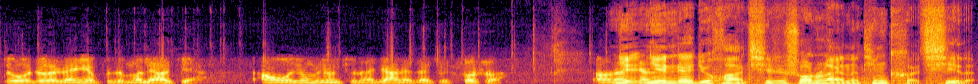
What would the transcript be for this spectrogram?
对我这个人也不怎么了解，然后我用不用去他家里再去说说？您您这句话其实说出来呢，挺可气的。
